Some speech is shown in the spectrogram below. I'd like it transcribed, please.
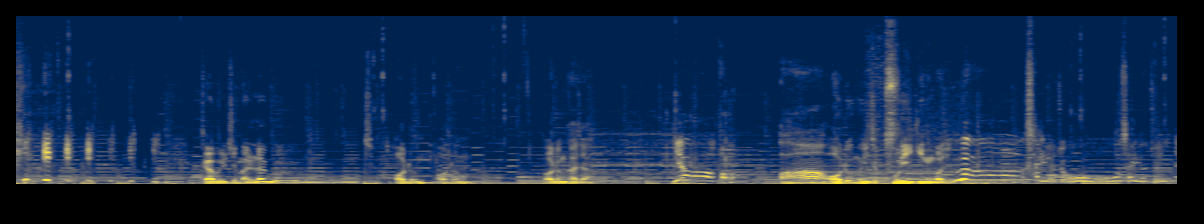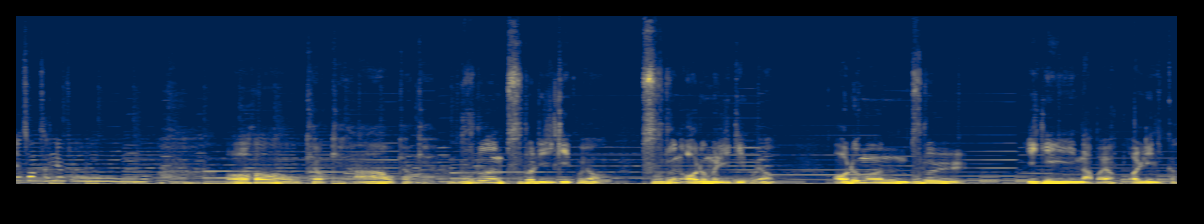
까불지 말라고. 자 얼음 얼음. 얼음 가자. 야! 어, 아 얼음은 이제 불이 이기는 거지? 으아 살려줘. 살려줘 이 녀석 살려줘. 어허 오케이 오케이. 아 오케이 오케이. 물은 불을 이기고요. 불은 얼음을 이기고요. 얼음은 물을 이기나 봐요? 얼리니까?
